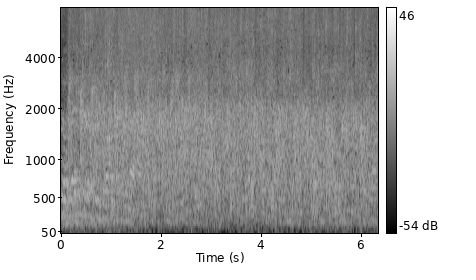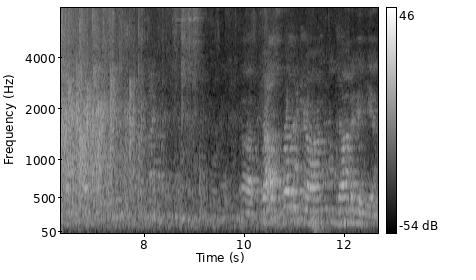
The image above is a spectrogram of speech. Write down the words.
So let's hear it for Norman Ralph. Uh, Ralph's brother John, John McGinnigan,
